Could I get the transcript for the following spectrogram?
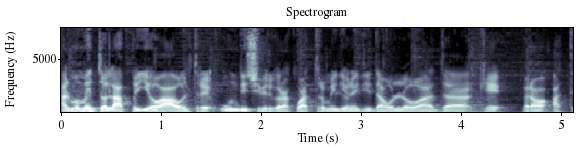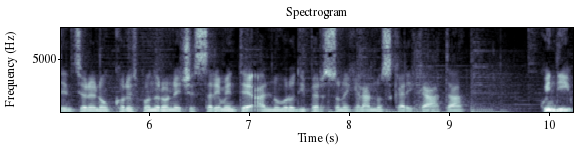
Al momento l'app Io ha oltre 11,4 milioni di download che però attenzione non corrispondono necessariamente al numero di persone che l'hanno scaricata. Quindi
